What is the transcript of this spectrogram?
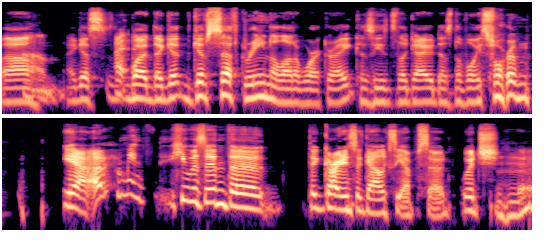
Well, um, I guess I, what they get gives Seth Green a lot of work, right? Because he's the guy who does the voice for him. yeah, I, I mean, he was in the the Guardians of the Galaxy episode, which mm-hmm.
